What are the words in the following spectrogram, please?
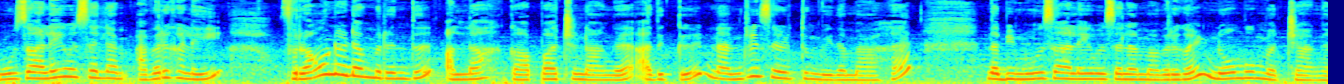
மூசா அலைவசல்லம் அவர்களை ஃப்ரௌனிடமிருந்து அல்லாஹ் காப்பாற்றினாங்க. அதுக்கு நன்றி செலுத்தும் விதமாக நபி மூசா அலை வசல்லம் அவர்கள் நோம்பும் வச்சாங்க.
